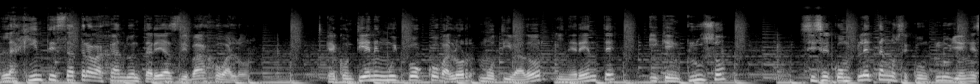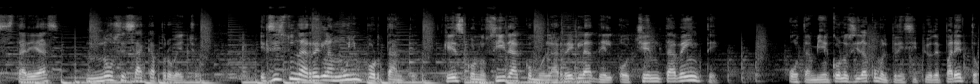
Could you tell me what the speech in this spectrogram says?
la gente está trabajando en tareas de bajo valor, que contienen muy poco valor motivador inherente y que incluso si se completan o se concluyen esas tareas no se saca provecho. Existe una regla muy importante que es conocida como la regla del 80-20 o también conocida como el principio de Pareto.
